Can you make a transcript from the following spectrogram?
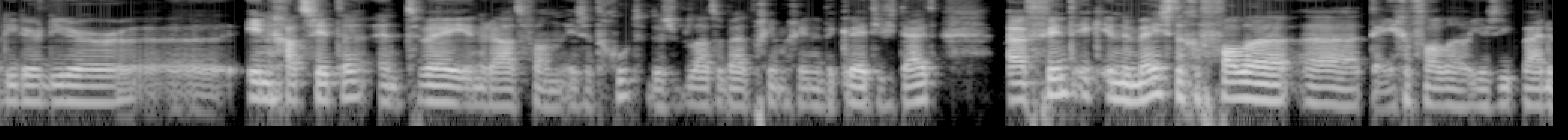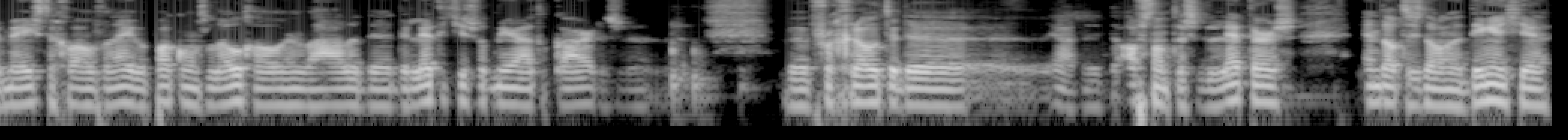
die er, die er in gaat zitten. En twee, inderdaad, van is het goed? Dus laten we bij het begin beginnen. De creativiteit vind ik in de meeste gevallen tegenvallen. Je ziet bij de meeste gewoon van, hé, hey, we pakken ons logo en we halen de, de lettertjes wat meer uit elkaar. Dus we vergroten de, ja, de afstand tussen de letters. En dat is dan het dingetje.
